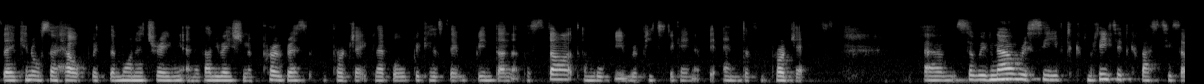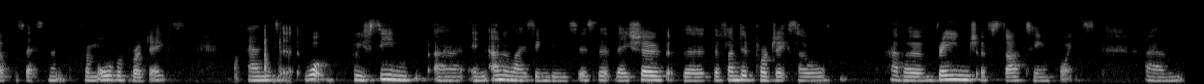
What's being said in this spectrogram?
they can also help with the monitoring and evaluation of progress at the project level because they've been done at the start and will be repeated again at the end of the projects. Um, so we've now received completed capacity self-assessment from all the projects and what we've seen uh, in analysing these is that they show that the, the funded projects are, have a range of starting points um,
